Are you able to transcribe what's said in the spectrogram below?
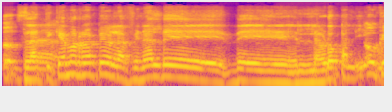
O sea, platiquemos rápido la final de, de la Europa League. Ok,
